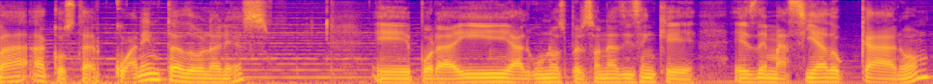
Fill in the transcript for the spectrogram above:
Va a costar 40 dólares. Eh, por ahí algunas personas dicen que es demasiado caro.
